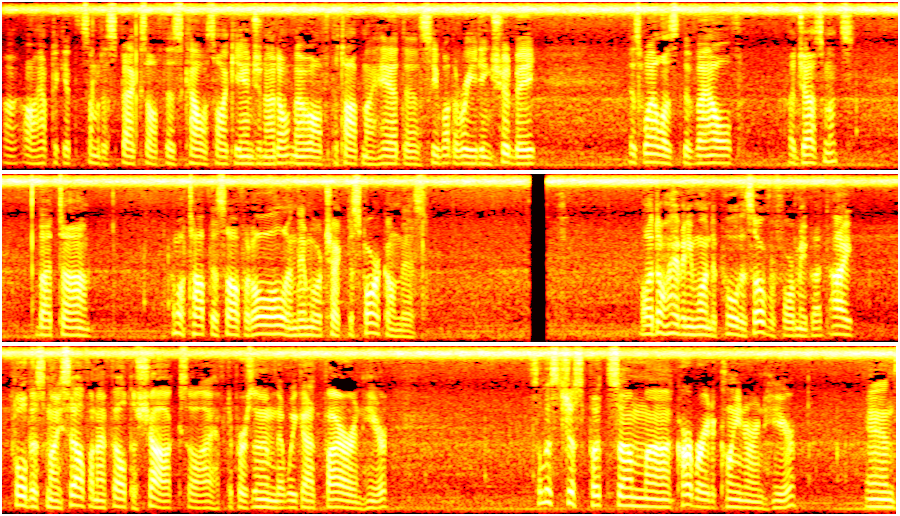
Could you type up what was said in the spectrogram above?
Uh, I'll have to get some of the specs off this Kawasaki engine. I don't know off the top of my head to see what the reading should be, as well as the valve adjustments. But uh, I'm going to top this off with oil and then we'll check the spark on this. Well, I don't have anyone to pull this over for me, but I pulled this myself and I felt a shock, so I have to presume that we got fire in here. So let's just put some uh, carburetor cleaner in here and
